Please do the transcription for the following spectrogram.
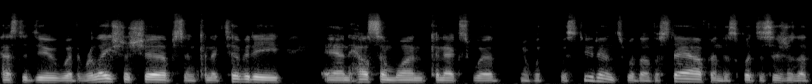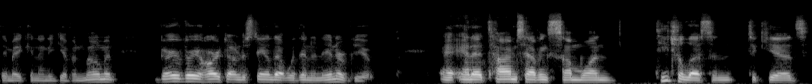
has to do with relationships and connectivity and how someone connects with, you know, with with students with other staff and the split decisions that they make in any given moment. Very very hard to understand that within an interview and, and at times having someone teach a lesson to kids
